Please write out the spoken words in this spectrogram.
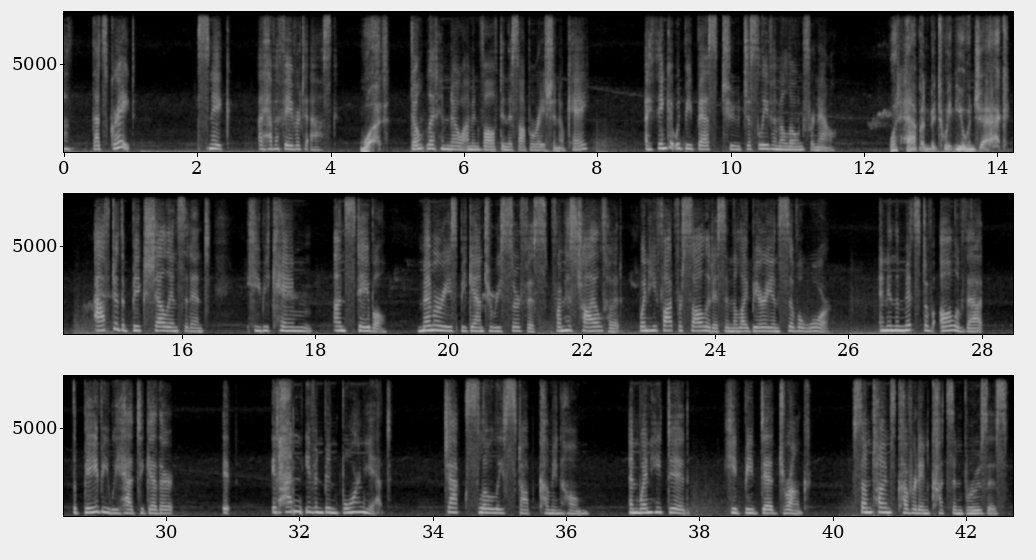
Uh, that's great. Snake, I have a favor to ask. What? Don't let him know I'm involved in this operation, okay? I think it would be best to just leave him alone for now. What happened between you and Jack? After the Big Shell incident, he became unstable. Memories began to resurface from his childhood when he fought for Solidus in the Liberian Civil War. And in the midst of all of that, the baby we had together, it, it hadn't even been born yet. Jack slowly stopped coming home. And when he did, he'd be dead drunk, sometimes covered in cuts and bruises.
